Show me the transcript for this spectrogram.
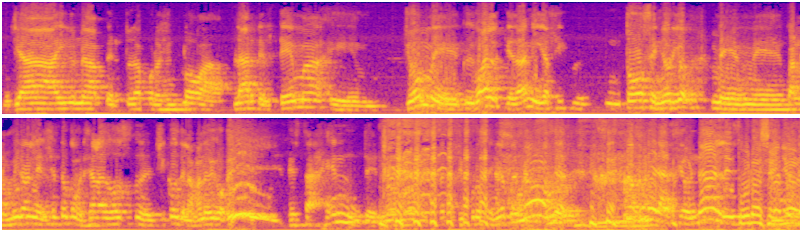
Ya hay una apertura, por ejemplo, a hablar del tema. eh, yo me, igual que Dani, así, todo señor, yo me, me- cuando miro en el centro comercial a dos eh, chicos de la mano, digo, ¡Ah! Esta gente, no, no, así puro señor, pero no, o sea, no generacional, es Puro señor.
